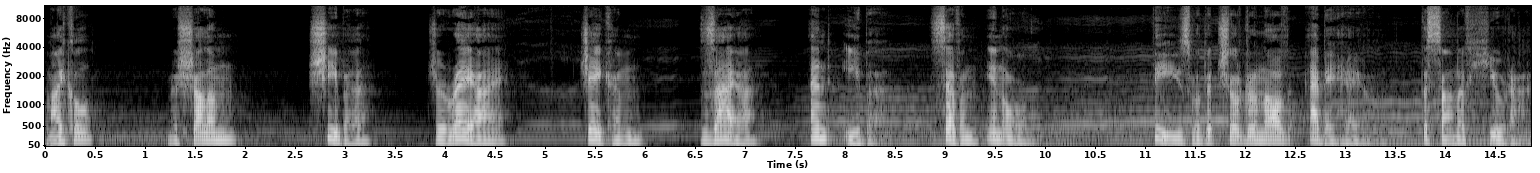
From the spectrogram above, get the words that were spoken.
Michael, Meshullam, Sheba, Jorai, Jachan, Zia, and Eber, seven in all. These were the children of Abihail, the son of Huri,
